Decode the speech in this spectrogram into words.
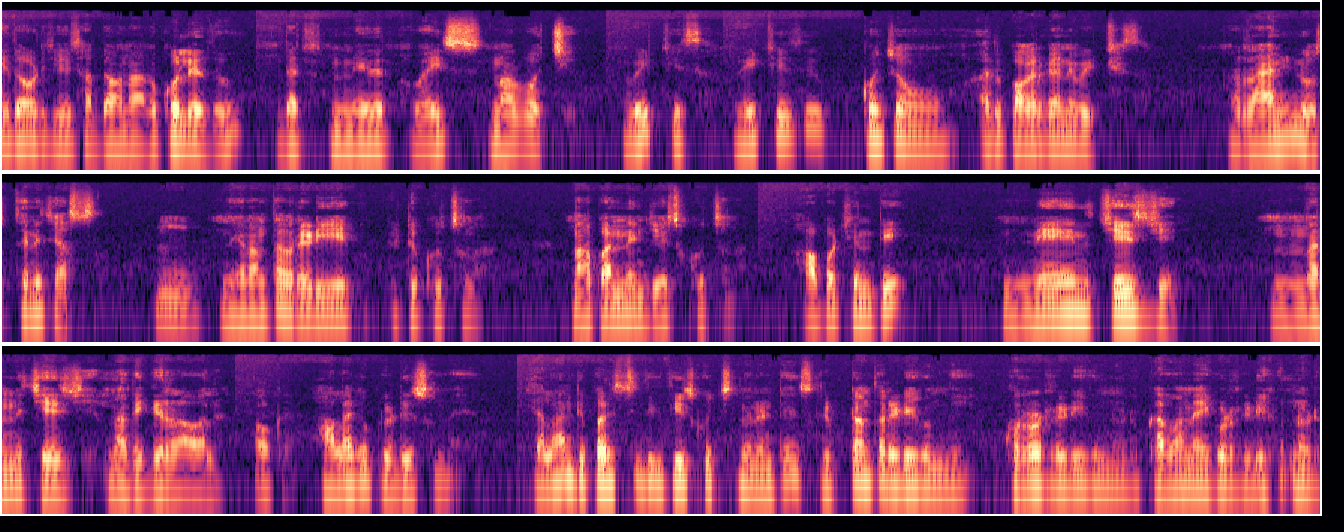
ఏదో ఒకటి చేసేద్దామని అనుకోలేదు. దట్స్ నేదర్ వైస్ నా వచ్చి వెయిట్ చేశాను. వెయిట్ చేసి కొంచెం అది పొగరగానే వెయిట్ చేశాను. రానిండి వస్తేనే చేస్తాను. నేనంతా రెడీ అయి పెట్టి కూర్చున్నా. నా పని నేను చేసి కూర్చున్నా. ఆపర్చునిటీ నేను చేజ్ చేయను. నన్ను చేజ్ చేయాలి నా దగ్గర రావాలని. ఓకే. అలాగే ప్రొడ్యూస్ ఉన్నాయి. ఎలాంటి పరిస్థితికి తీసుకొచ్చిందనంటే స్క్రిప్ట్ అంతా రెడీగా ఉంది. కుర్రోడు రెడీగా ఉన్నాడు. కథానాయకుడు రెడీగా ఉన్నాడు.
